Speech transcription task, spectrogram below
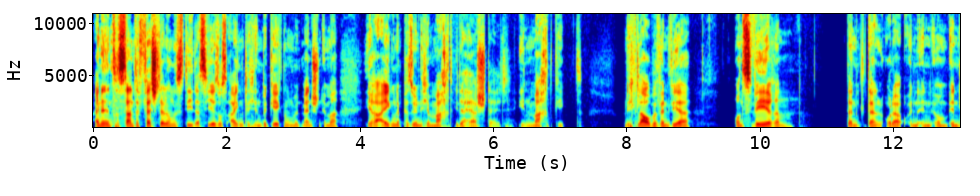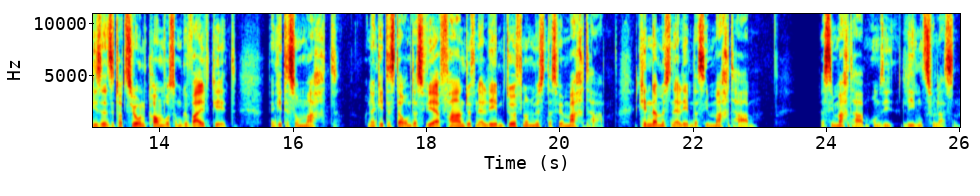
Eine interessante Feststellung ist die, dass Jesus eigentlich in Begegnungen mit Menschen immer ihre eigene persönliche Macht wiederherstellt, ihnen Macht gibt. Und ich glaube, wenn wir uns wehren dann, dann, oder in, in, um, in diese Situation kommen, wo es um Gewalt geht, dann geht es um Macht. Und dann geht es darum, dass wir erfahren dürfen, erleben dürfen und müssen, dass wir Macht haben. Kinder müssen erleben, dass sie Macht haben. Dass sie Macht haben, um sie liegen zu lassen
